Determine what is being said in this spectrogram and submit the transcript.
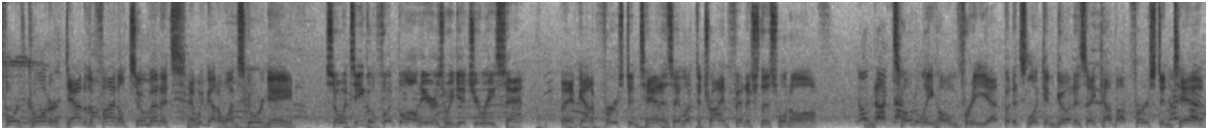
Fourth quarter, down to the final two minutes, and we've got a one-score game. So it's Eagle football here as we get you reset. They've got a first and 10 as they look to try and finish this one off. Not totally home free yet, but it's looking good as they come up first and 10.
